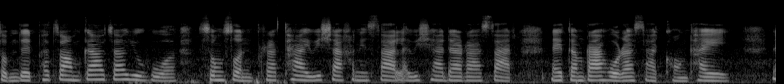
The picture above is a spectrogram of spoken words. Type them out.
สมเด็จพระจอมเกล้าเจ้าอยู่หัว ทรงสนพระทัยวิชาคณิตศาสตร์และวิชาดาราศาสตร์ ในตำราโหราศาสตร์ของไทย ใน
